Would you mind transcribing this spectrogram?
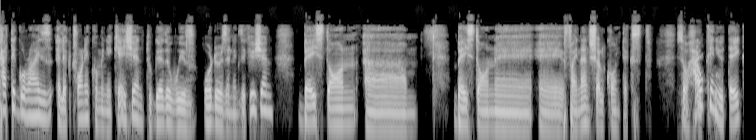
categorize electronic communication together with orders and execution based on um, based on a, a, financial context. So how can you take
